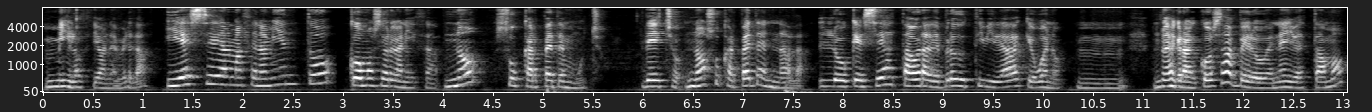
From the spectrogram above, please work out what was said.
mil opciones, ¿verdad? Y ese almacenamiento, ¿cómo se organiza? No subcarpetes mucho. De hecho, no subcarpetes nada. Lo que sea hasta ahora de productividad, que bueno, mm, no es gran cosa, pero en ello estamos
